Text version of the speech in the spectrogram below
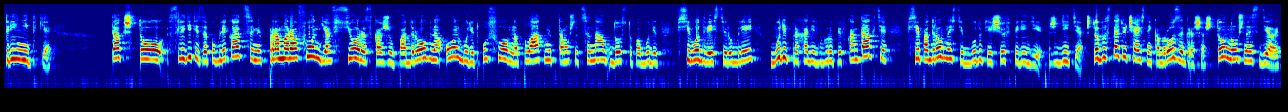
«Три нитки». Так что следите за публикациями. Про марафон я все расскажу подробно. Он будет условно платный, потому что цена доступа будет всего 200 рублей. Будет проходить в группе ВКонтакте. Все подробности будут еще впереди. Ждите. Чтобы стать участником розыгрыша, что нужно сделать?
